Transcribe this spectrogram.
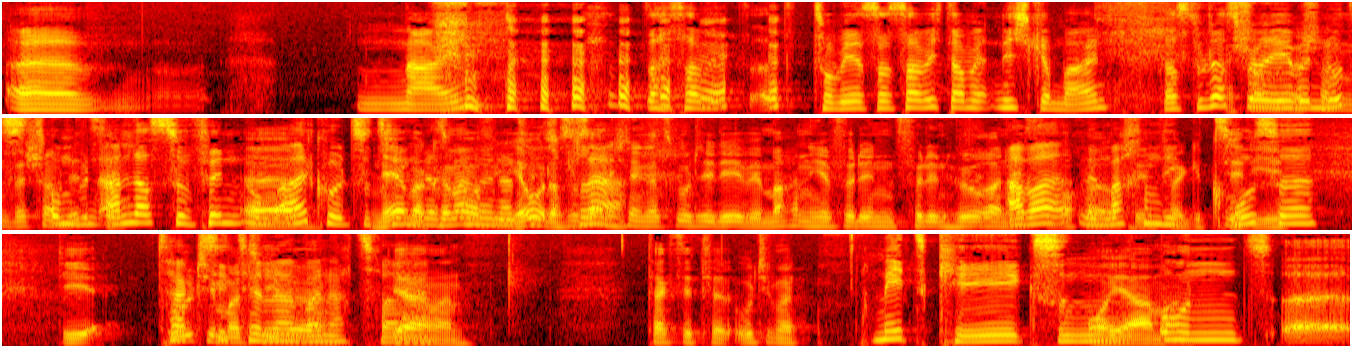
Äh, nein, das ich, Tobias, das habe ich damit nicht gemeint. Dass du das Schon- hier benutzt, schon um einen. Anlass zu finden, um Ähm, Alkohol zu nee, trinken, aber das wir, natürlich jo, das ist klar. eigentlich eine ganz gute Idee. Wir machen hier für den, für den Hörer nächste Aber Woche wir machen die große die, die Taxiteller Weihnachtsfeier. Ja, Mann. Taxiteller Ultimat. mit Keksen Oh ja, und äh,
